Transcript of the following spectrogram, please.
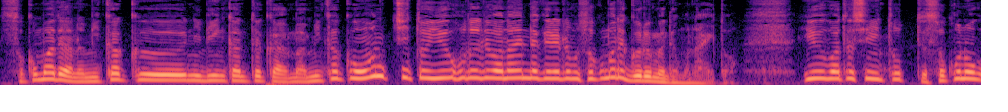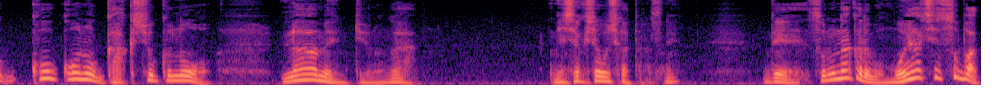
そこまであの味覚に敏感というか、まあ、味覚音痴というほどではないんだけれどもそこまでグルメでもないという私にとってそこの高校の学食のラーメンっていうのがめちゃくちゃ美味しかったんですね。でその中でももやしそばっ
